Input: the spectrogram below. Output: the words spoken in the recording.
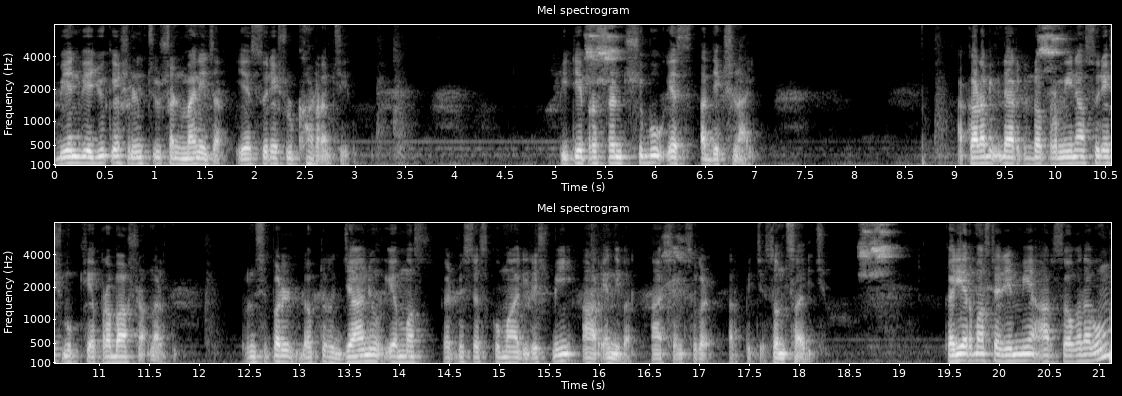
B N V education institution manager A Suresh ഉദ്ഘാടനം ചെയ്തു. P T A president Shibu S അധ്യക്ഷനായി. Academic director doctor Meena Suresh മുഖ്യ പ്രഭാഷണം നടത്തി. Principal doctor Janu M S headmistress കുമാരി രശ്മി ആർ എന്നിവർ ആശംസകൾ അർപ്പിച്ച് സംസാരിച്ചു. കരിയർ മാസ്റ്റർ രമ്യ ആർ സ്വാഗതവും.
